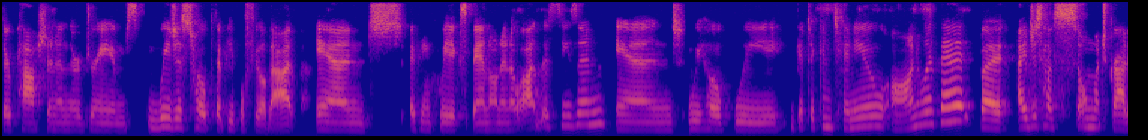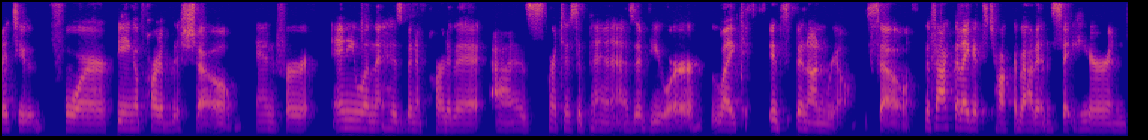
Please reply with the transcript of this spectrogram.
their passion and their dreams. We just hope that people feel that, and I think we expand on it a lot this season, and we hope we get to continue on with it. But I just have so much gratitude for being a part of this show and for anyone that has been a part of it as participant as a viewer like it's been unreal. So the fact that i get to talk about it and sit here and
